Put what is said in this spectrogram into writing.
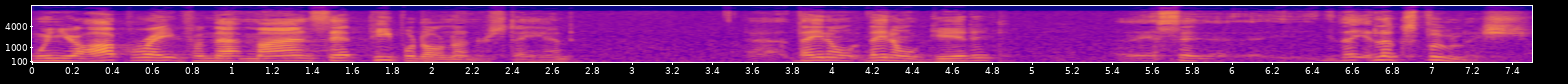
when you're operating from that mindset, people don't understand. Uh, they don't they don't get it. It looks foolish.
